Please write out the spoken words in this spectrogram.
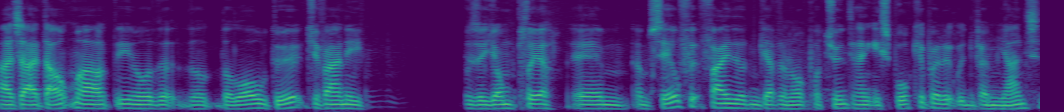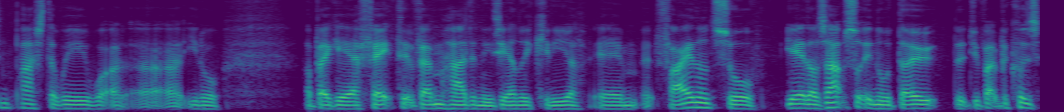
AZ Alkmaar, you know, they'll, they'll all do it. Giovanni was a young player um, himself at Feyenoord and given an opportunity. I think he spoke about it when Wim Jansen passed away. What a, a, you know, a big effect that Wim had in his early career um, at Feyenoord. So yeah, there's absolutely no doubt that Giovanni, because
